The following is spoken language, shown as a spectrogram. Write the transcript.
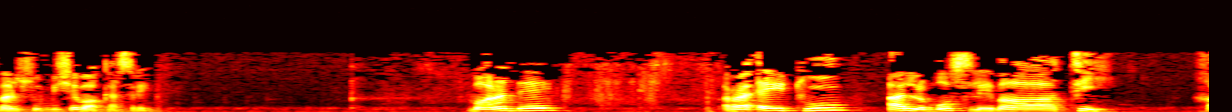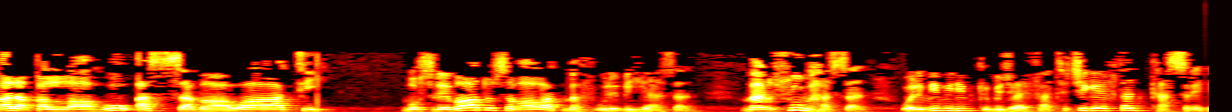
منصوب میشه با کسره مانند رأیتو المسلماتی. خلق الله السماواتی. مسلمات و سماوات مفعول بهی هستند. منصوب هستند. ولی می‌بینیم که به جای فتحه چه گرفتن؟ کسره.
